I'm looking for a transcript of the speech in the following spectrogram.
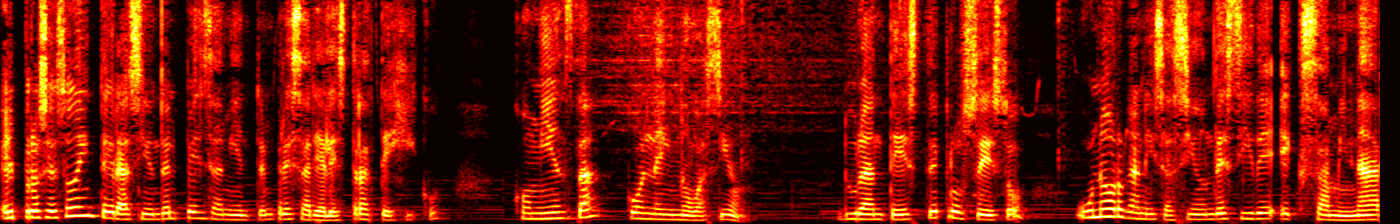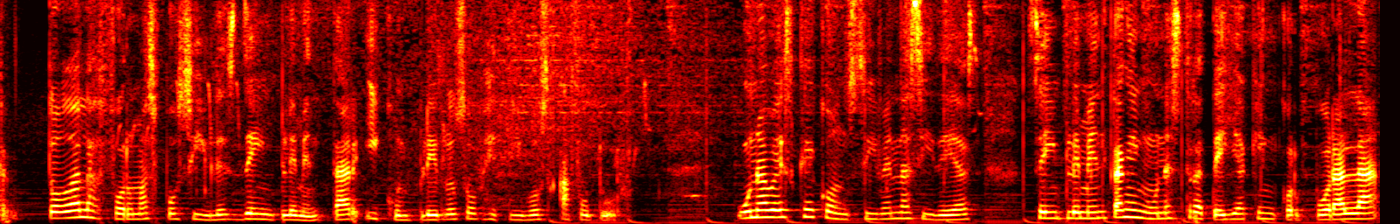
El proceso de integración del pensamiento empresarial estratégico comienza con la innovación. Durante este proceso, una organización decide examinar todas las formas posibles de implementar y cumplir los objetivos a futuro. Una vez que conciben las ideas, se implementan en una estrategia que incorpora la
